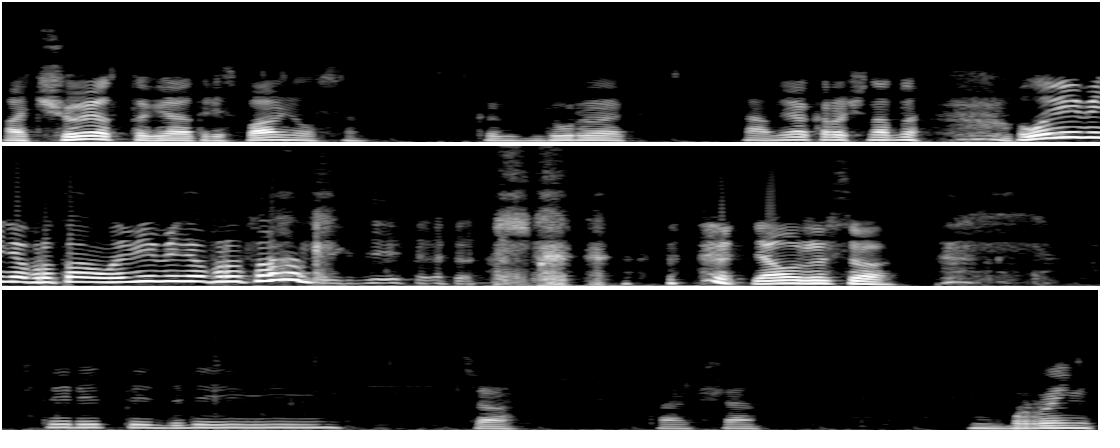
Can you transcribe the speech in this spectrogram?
А чё я тогда отреспавнился? Как дурак. А, ну я, короче, на одной... Лови меня, братан, лови меня, братан! Где? Я уже все. Все. Так, ща. Брынк.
